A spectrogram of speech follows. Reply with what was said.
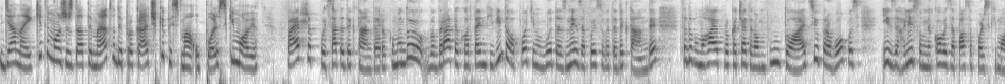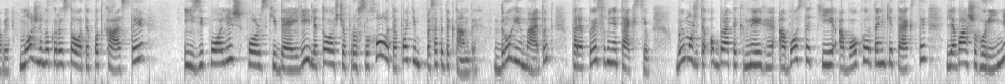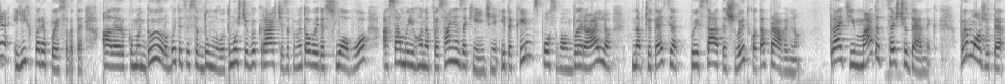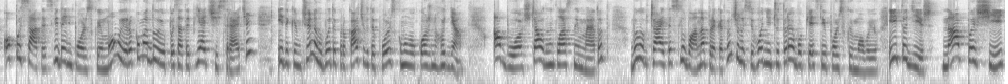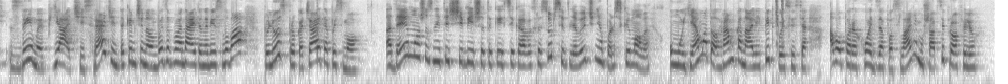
Діана, які ти можеш дати методи прокачки письма у польській мові? Перше писати диктанти. Рекомендую вибирати коротенькі відео, потім будете з них записувати диктанти. Це допомагає прокачати вам пунктуацію, правопис і взагалі словниковий запас у польській мові. Можна використовувати подкасти. Easy Polish, польський Daily для того, щоб прослуховувати, а потім писати диктанти. Другий метод переписування текстів. Ви можете обрати книги або статті, або коротенькі тексти для вашого рівня і їх переписувати. Але рекомендую робити це все вдумливо, тому що ви краще запам'ятовуєте слово, а саме його написання закінчення. І таким способом ви реально навчитеся писати швидко та правильно. Третій метод це щоденник. Ви можете описати свій день польською мовою. Рекомендую писати 5-6 речень, і таким чином ви будете прокачувати польську мову кожного дня. Або ще один класний метод: ви вивчаєте слова. Наприклад, вивчили сьогодні 4 або 5 слів польською мовою. І тоді ж напишіть з ними 5-6 речень. Таким чином ви запам'ятаєте нові слова, плюс прокачаєте письмо. А де я можу знайти ще більше таких цікавих ресурсів для вивчення польської мови? У моєму телеграм-каналі підписуйся або переходь за посиланням у шапці профілю.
